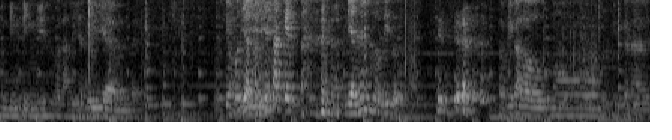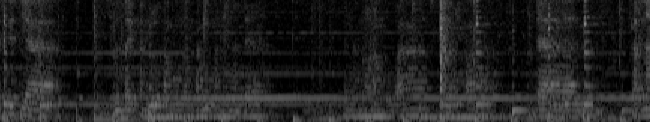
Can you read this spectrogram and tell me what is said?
mending tinggi sekalian iya benar meskipun Tapi- jatuhnya sakit. Biasanya seperti itu. Tapi kalau mau berpikir realistis ya selesaikan dulu tanggungan-tanggungan yang ada dengan orang tua seperti apa. Dan karena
